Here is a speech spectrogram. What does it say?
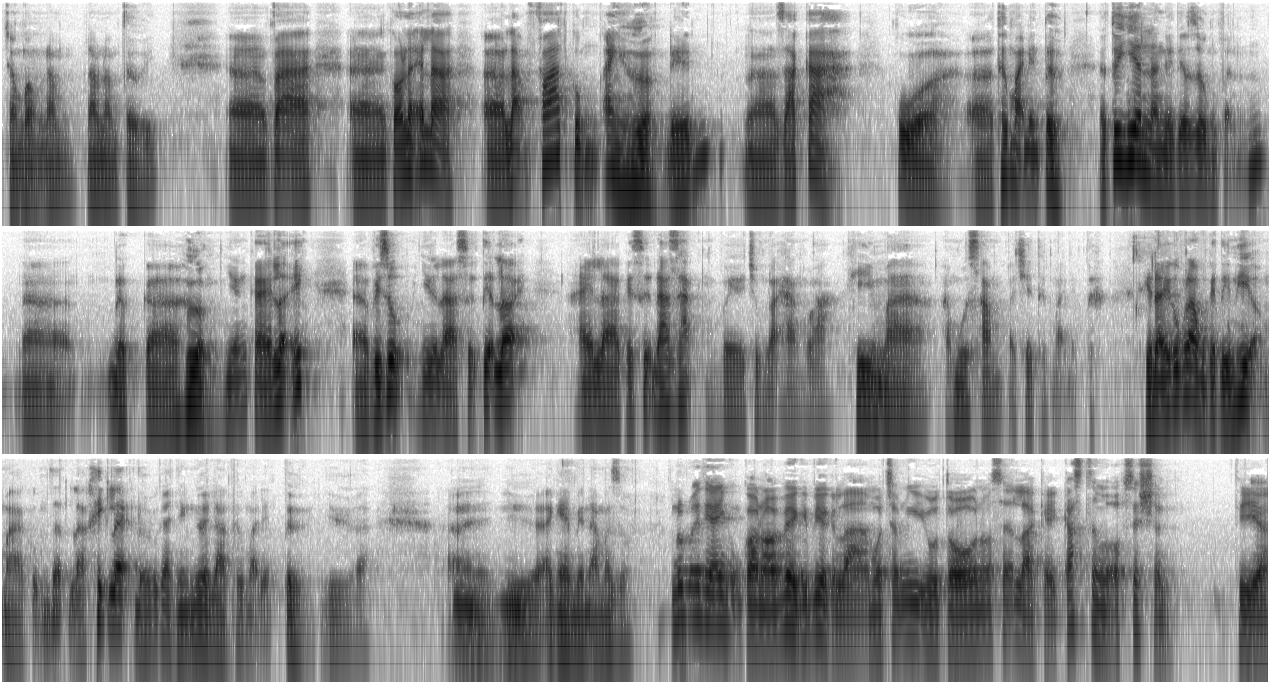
trong vòng 5, 5 năm tới. À, và à, có lẽ là à, lạm phát cũng ảnh hưởng đến à, giá cả của uh, thương mại điện tử. Uh, tuy nhiên là người tiêu dùng vẫn uh, được uh, hưởng những cái lợi ích, uh, ví dụ như là sự tiện lợi hay là cái sự đa dạng về chủng loại hàng hóa khi ừ. mà uh, mua sắm ở trên thương mại điện tử. Thì đấy cũng là một cái tín hiệu mà cũng rất là khích lệ đối với cả những người làm thương mại điện tử như uh, ừ. như anh em bên Amazon. Lúc nãy thì anh cũng có nói về cái việc là một trong những yếu tố nó sẽ là cái customer obsession. Thì uh,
